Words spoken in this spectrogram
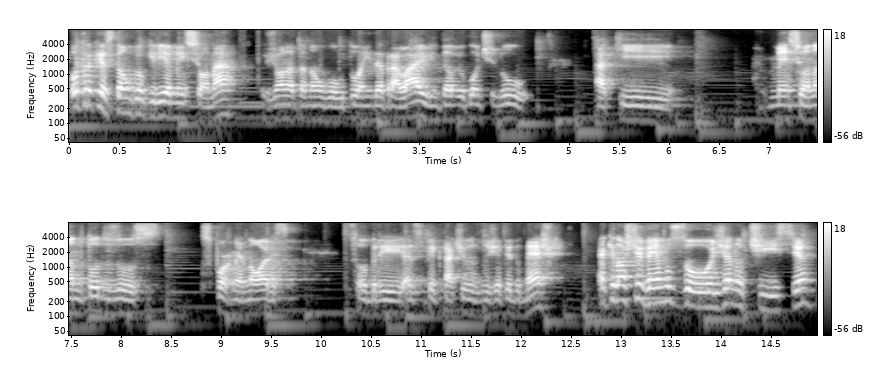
Outra questão que eu queria mencionar, o Jonathan não voltou ainda para a live, então eu continuo aqui mencionando todos os, os pormenores sobre as expectativas do GP do México, é que nós tivemos hoje a notícia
